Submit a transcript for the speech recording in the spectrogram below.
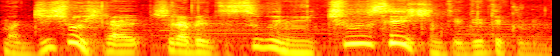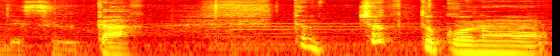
まあ、辞書を調べるとすぐに忠誠心って出てくるんですが多分ちょっとこの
